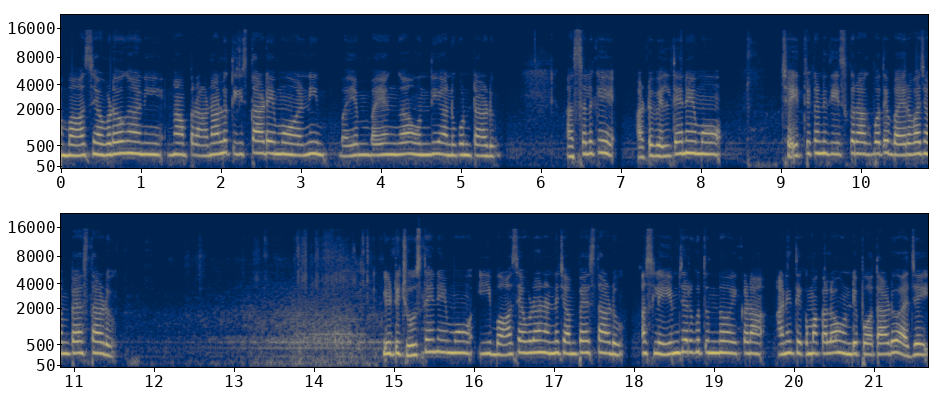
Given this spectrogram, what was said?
బాస్ ఎవడో గాని నా ప్రాణాలు తీస్తాడేమో అని భయం భయంగా ఉంది అనుకుంటాడు. అసలుకే అటు వెళ్తేనేమో చైత్రికని తీసుకురాకపోతే భైరవ చంపేస్తాడు. ఇటు చూస్తేనేమో ఈ బాస్ ఎవడో నన్ను చంపేస్తాడు. అసలు ఏం జరుగుతుందో ఇక్కడ అని తికమకలో ఉండిపోతాడు అజయ్.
